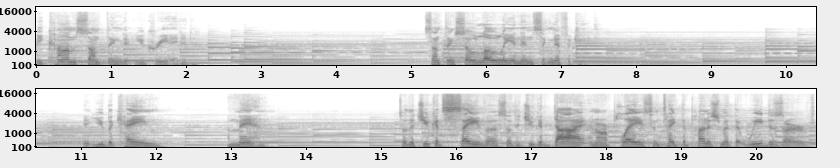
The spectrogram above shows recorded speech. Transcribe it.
become something that you created. Something so lowly and insignificant. That you became a man so that you could save us, so that you could die in our place and take the punishment that we deserved.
